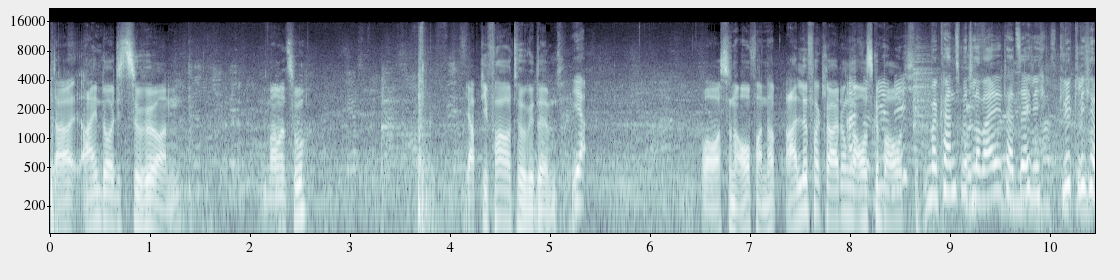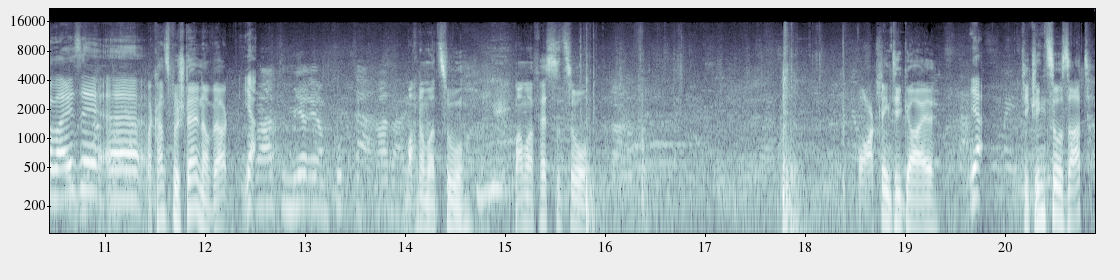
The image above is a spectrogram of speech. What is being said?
Da eindeutig zu hören. Machen wir zu. Ihr habt die Fahrertür gedämmt. Ja. Boah, was für ein Aufwand. Habt alle Verkleidungen Also ausgebaut. nicht. Man kann es mittlerweile tatsächlich glücklicherweise. Äh, Man kann es bestellen auf Werk. ja. Mach noch mal zu. Mach mal feste zu. Boah, klingt die geil. ja. Die klingt so satt.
